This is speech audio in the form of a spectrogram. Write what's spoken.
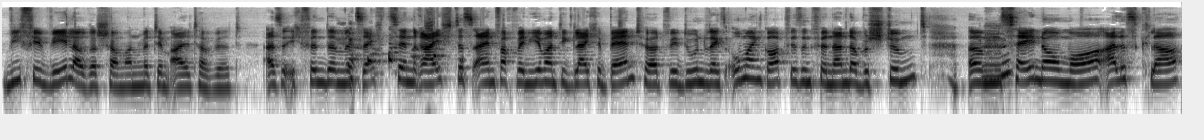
wie viel wählerischer man mit dem Alter wird. Also ich finde, mit 16 reicht es einfach, wenn jemand die gleiche Band hört wie du und du denkst, oh mein Gott, wir sind füreinander bestimmt. Ähm, say no more, alles klar.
